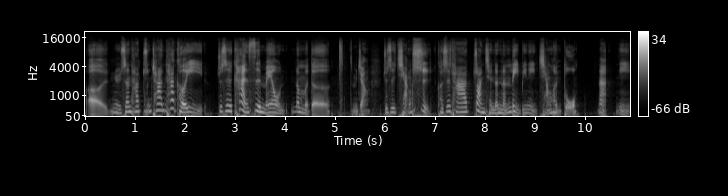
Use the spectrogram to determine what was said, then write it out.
呃女生她她她可以就是看似没有那么的怎么讲，就是强势，可是他赚钱的能力比你强很多，那你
